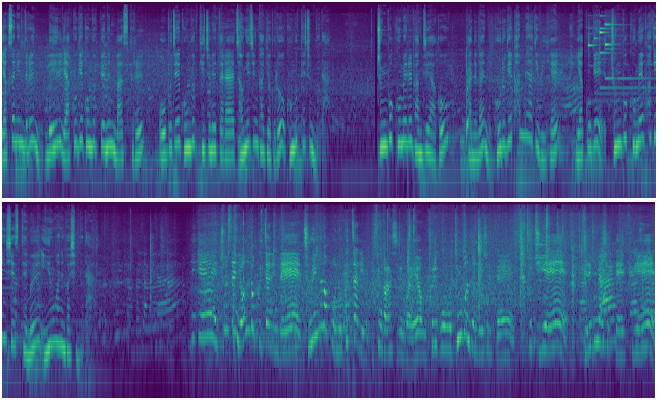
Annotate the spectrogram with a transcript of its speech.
약사님들은 매일 약국에 공급되는 마스크를 오브제 공급 기준에 따라 정해진 가격으로 공급해줍니다. 중복 구매를 방지하고 가능한 고르게 판매하기 위해 약국의 중복 구매 확인 시스템을 이용하는 것입니다. 이게 출생 연도 끝자리인데 주민등록 번호 끝자리로 생각을 하시는 거예요. 그리고 등본 들고 오실 때 자꾸 뒤에 재리구매하실 때 뒤에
